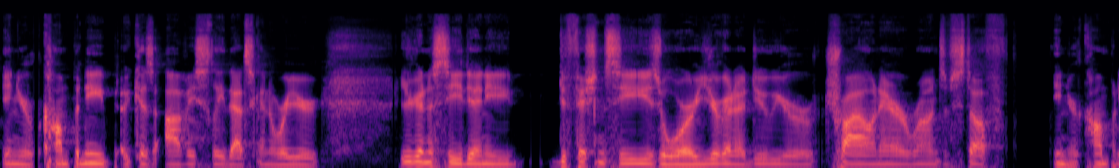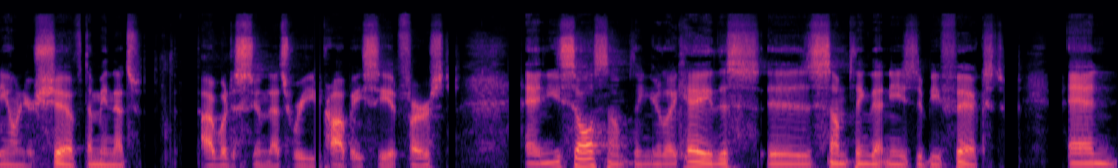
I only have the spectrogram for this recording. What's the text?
in your company because obviously that's going to where you're you're going to see any deficiencies or you're going to do your trial and error runs of stuff in your company on your shift. I mean, that's I would assume that's where you probably see it first. And you saw something, you're like, hey, this is something that needs to be fixed. And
